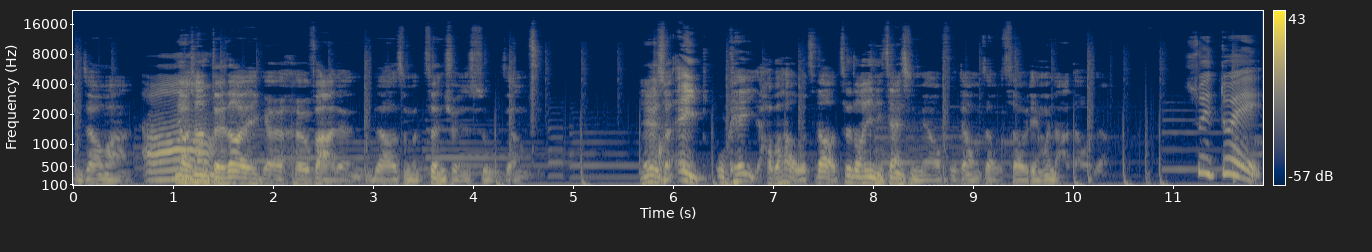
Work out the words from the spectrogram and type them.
你知道吗？哦，你好像得到了一个合法的，你知道什么证权书这样子。你会说，哎、我可以，好不好？我知道这个东西你暂时没有付，但我知道我迟早有一天会拿到这样。所以对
